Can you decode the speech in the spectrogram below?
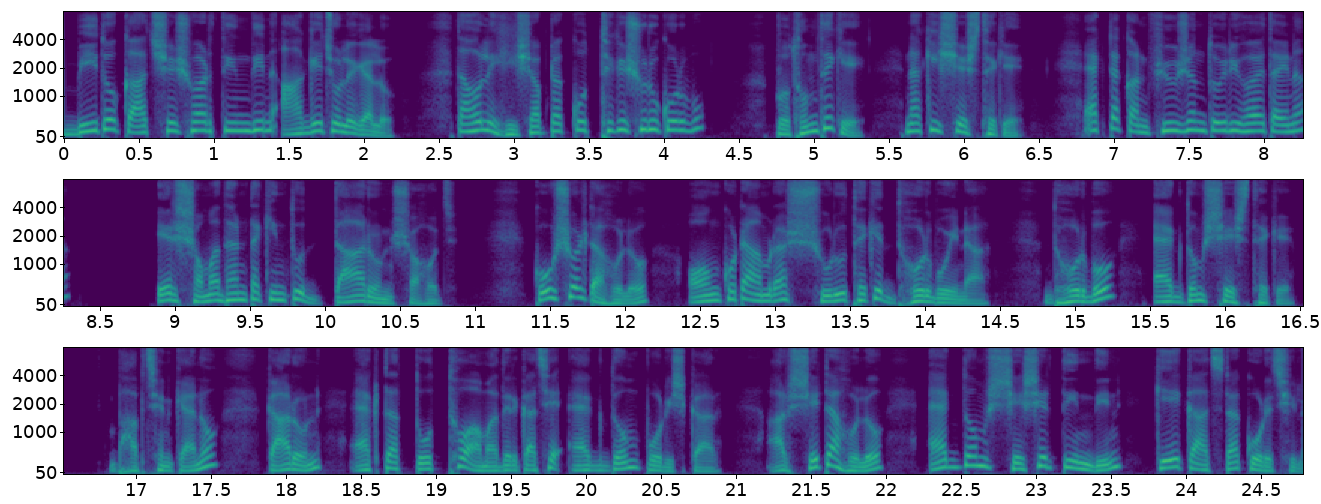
বি তো কাজ শেষ হওয়ার তিন দিন আগে চলে গেল, তাহলে হিসাবটা থেকে শুরু করব? প্রথম থেকে নাকি শেষ থেকে? একটা কনফিউশন তৈরি হয়, তাই না? এর সমাধানটা কিন্তু দারুণ সহজ। কৌশলটা হলো, অঙ্কটা আমরা শুরু থেকে ধরবই না, ধরব একদম শেষ থেকে। ভাবছেন কেন? কারণ একটা তথ্য আমাদের কাছে একদম পরিষ্কার আর সেটা হলো, একদম শেষের তিন দিন কে কাজটা করেছিল।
